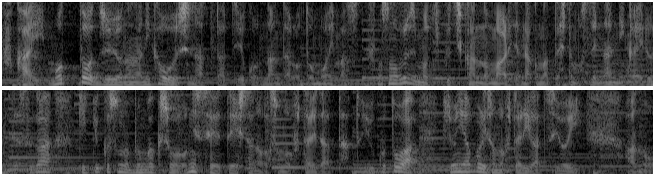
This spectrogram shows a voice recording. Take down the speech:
深いもっと重要な何かを失ったということなんだろうと思います。その当時も菊池寛の周りで亡くなった人もすでに何人かいるんですが結局その文学賞に制定したのがその2人だったということは非常にやっぱりその2人が強いあの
